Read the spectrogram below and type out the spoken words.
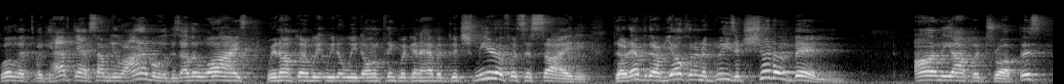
Well, but you have to have somebody liable because otherwise we're not going. We, we don't we don't think we're going to have a good shmira for society. Whatever the Rabbi Yochanan agrees, it should have been on the apotropis,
